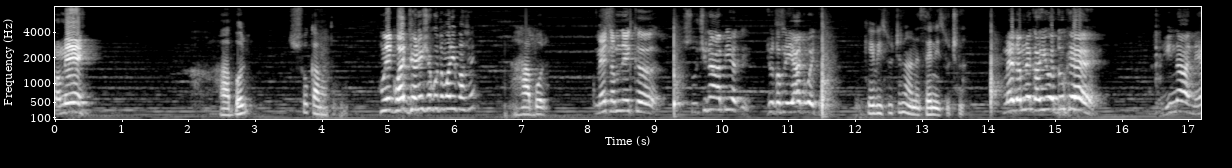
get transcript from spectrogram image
મમ્મી. હા બોલ. શું કામ હતું? હું એક વાત જાણી શકું તમારી પાસે? હા બોલ. મેં તમને એક સૂચના આપી હતી જો તમને યાદ હોય તો. કેવી સૂચના અને શેની સૂચના? મેં તમને કહ્યું હતું કે રીનાને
